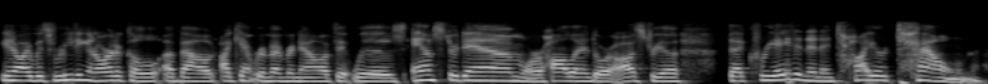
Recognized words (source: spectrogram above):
You know, I was reading an article about, I can't remember now if it was Amsterdam or Holland or Austria, that created an entire town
